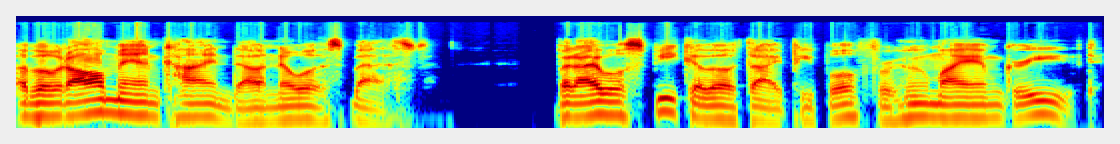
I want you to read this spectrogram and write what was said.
About all mankind thou knowest best. But I will speak about thy people for whom I am grieved,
